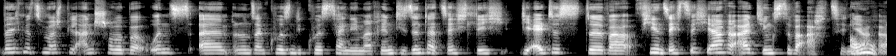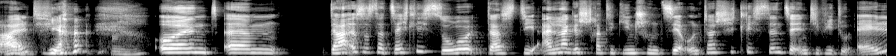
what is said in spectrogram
wenn ich mir zum Beispiel anschaue, bei uns ähm, in unseren Kursen die Kursteilnehmerin, die sind tatsächlich, die älteste war 64 Jahre alt, die jüngste war 18 oh, Jahre wow. alt, ja. Mhm. Und ähm, da ist es tatsächlich so, dass die Anlagestrategien schon sehr unterschiedlich sind, sehr individuell.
